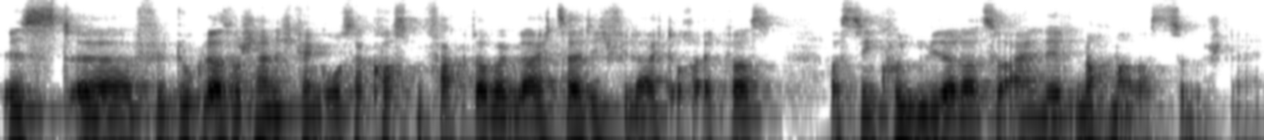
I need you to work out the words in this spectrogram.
Ist äh, für Douglas wahrscheinlich kein großer Kostenfaktor, aber gleichzeitig vielleicht auch etwas, was den Kunden wieder dazu einlädt, nochmal was zu bestellen.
